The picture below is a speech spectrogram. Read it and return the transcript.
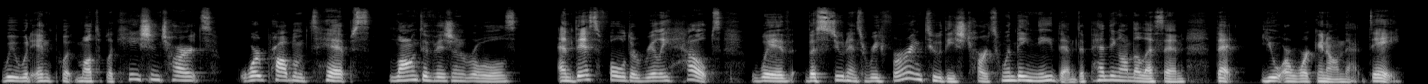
we would input multiplication charts, word problem tips, long division rules, and this folder really helps with the students referring to these charts when they need them, depending on the lesson that you are working on that day.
